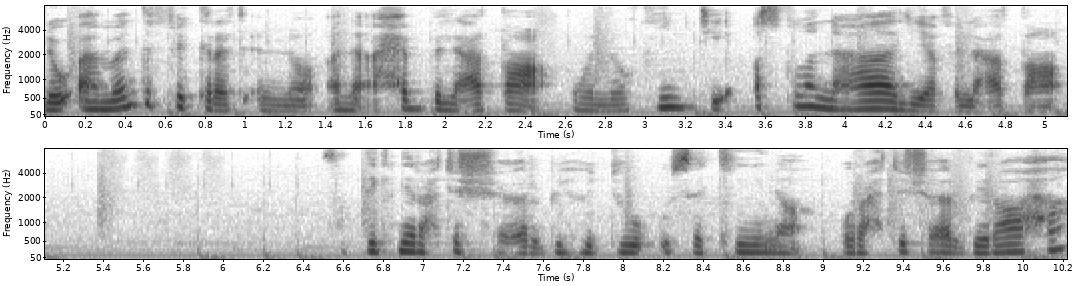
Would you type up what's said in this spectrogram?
لو آمنت بفكرة إنه أنا أحب العطاء وإنه قيمتي أصلا عالية في العطاء صدقني راح تشعر بهدوء وسكينة وراح تشعر براحة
